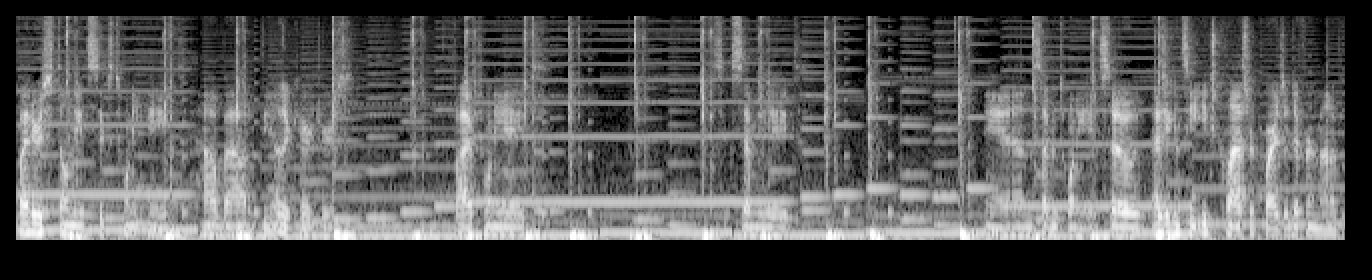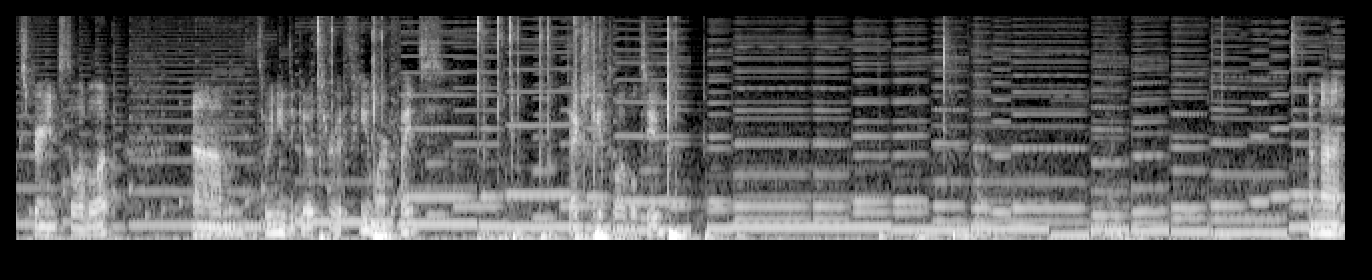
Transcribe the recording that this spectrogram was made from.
Fighters still need 628. How about the other characters? 528, 678 and 728. So as you can see, each class requires a different amount of experience to level up. Um, so we need to go through a few more fights to actually get to level 2. I'm not...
